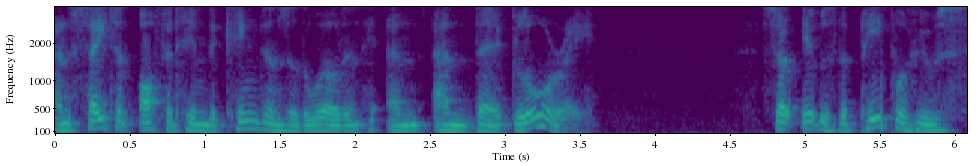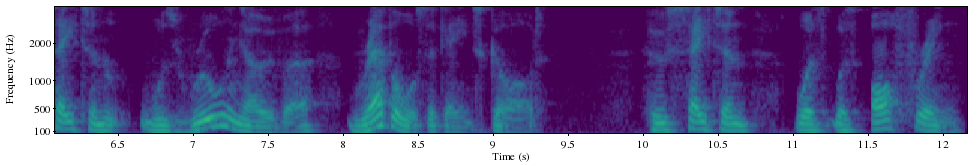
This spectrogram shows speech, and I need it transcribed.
And Satan offered him the kingdoms of the world and and, and their glory. So it was the people who Satan was ruling over, rebels against God, who Satan was was offering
